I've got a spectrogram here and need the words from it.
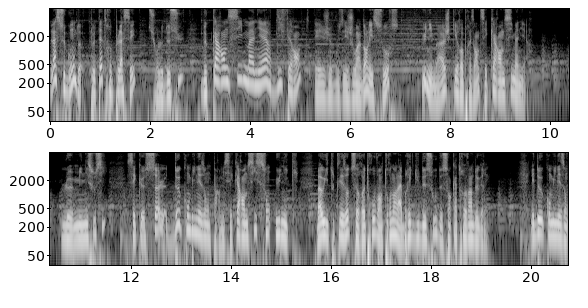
la seconde peut être placée sur le dessus de 46 manières différentes et je vous ai joint dans les sources une image qui représente ces 46 manières. Le mini souci, c'est que seules deux combinaisons parmi ces 46 sont uniques. Bah oui, toutes les autres se retrouvent en tournant la brique du dessous de 180 degrés. Les deux combinaisons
